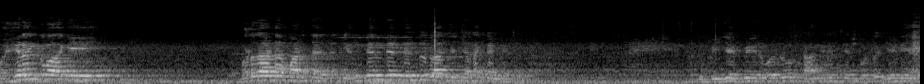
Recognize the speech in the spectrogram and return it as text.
ಬಹಿರಂಗವಾಗಿ ಬಡದಾಟ ಮಾಡ್ತಾ ಇದ್ದಾರೆ ಎಂದೆಂದೆಂದೆಂದು ರಾಜ್ಯ ಜನ ಕಂಡಿರಲಿಲ್ಲ. ಅದು ಬಿಜೆಪಿ ಇರ್ಬೋದು, ಕಾಂಗ್ರೆಸ್ ಇರ್ಬೋದು, ಜೆ ಡಿ ಎಸ್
